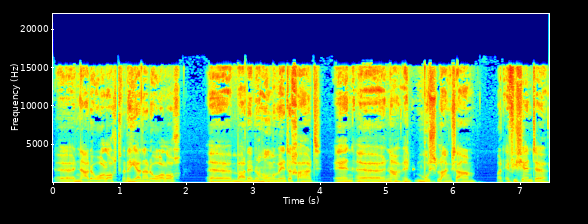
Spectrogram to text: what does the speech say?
eh, na de oorlog, 20 jaar na de oorlog. eh, we hadden een hongerwinter gehad. En eh, nou, het moest langzaam wat efficiënter.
